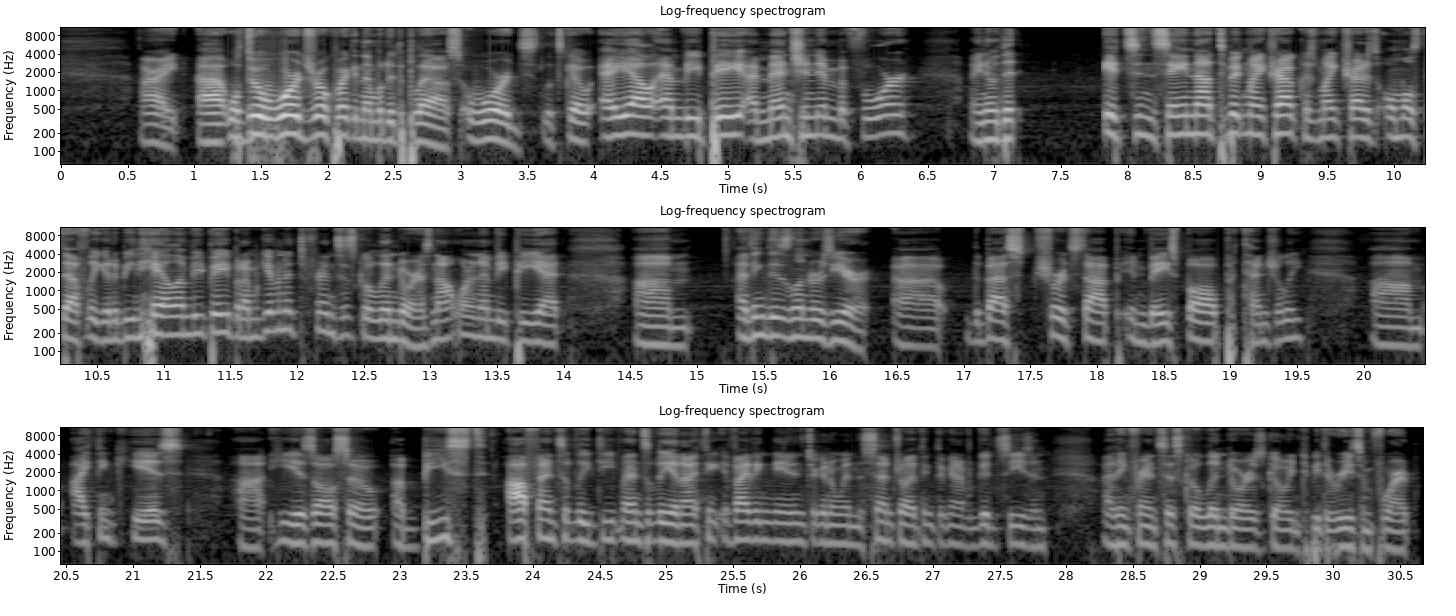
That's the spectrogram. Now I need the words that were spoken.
All right, uh, we'll do awards real quick, and then we'll do the playoffs. Awards. Let's go. AL MVP. I mentioned him before. I know that it's insane not to pick Mike Trout because Mike Trout is almost definitely going to be the AL MVP, but I'm giving it to Francisco Lindor. Has not won an MVP yet. Um, I think this is Lindor's year. Uh, the best shortstop in baseball, potentially. Um, I think he is. Uh, he is also a beast offensively, defensively, and I think if I think the Indians are going to win the Central, I think they're going to have a good season. I think Francisco Lindor is going to be the reason for it.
